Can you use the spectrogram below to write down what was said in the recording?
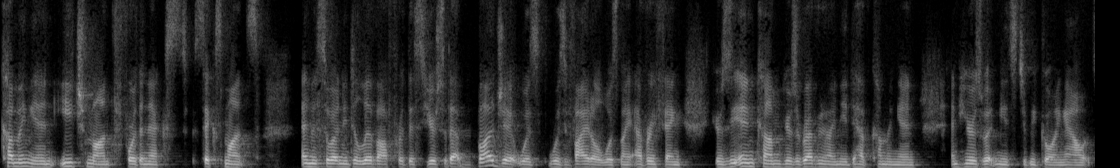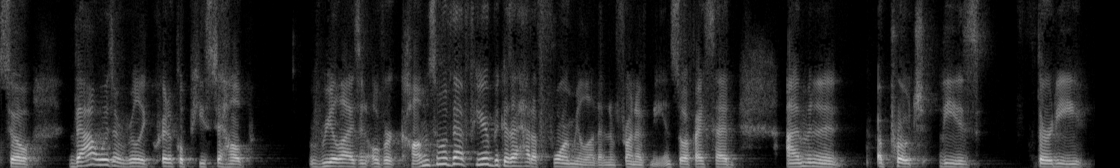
coming in each month for the next six months. And so I need to live off for this year. So that budget was was vital, was my everything. Here's the income, here's the revenue I need to have coming in, and here's what needs to be going out. So that was a really critical piece to help realize and overcome some of that fear because I had a formula then in front of me. And so if I said, I'm gonna approach these 30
